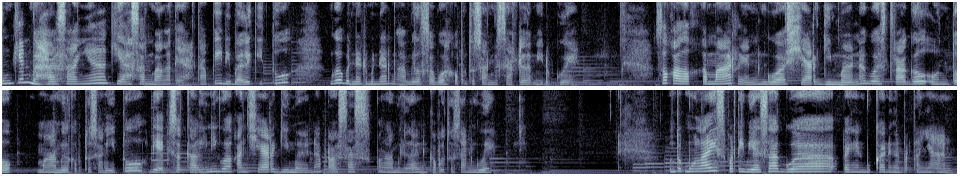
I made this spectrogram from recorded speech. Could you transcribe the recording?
Mungkin bahasanya kiasan banget ya, tapi di balik itu gue benar-benar mengambil sebuah keputusan besar dalam hidup gue. So kalau kemarin gue share gimana gue struggle untuk mengambil keputusan itu, di episode kali ini gue akan share gimana proses pengambilan keputusan gue. Untuk mulai, seperti biasa, gue pengen buka dengan pertanyaan.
